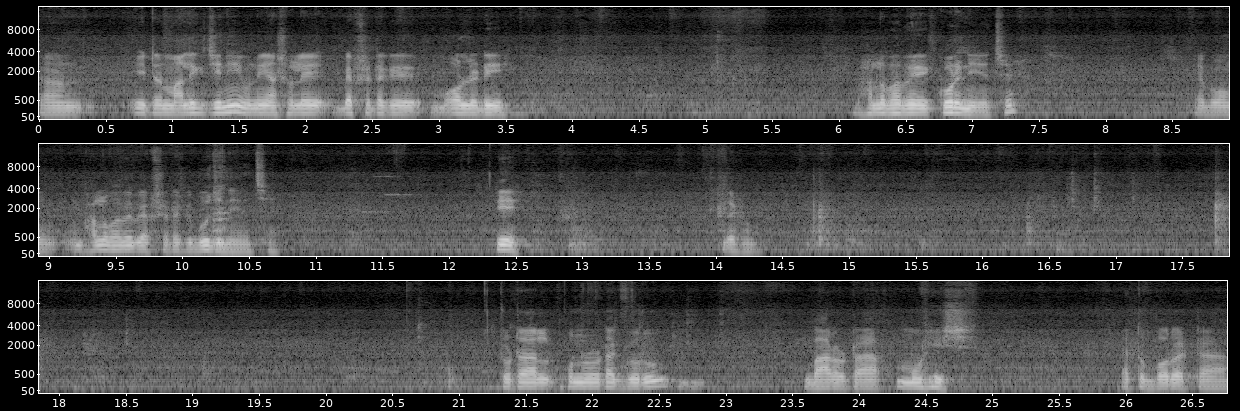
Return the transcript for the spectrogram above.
কারণ এটার মালিক যিনি, উনি আসলে ব্যবসাটাকে অলরেডি ভালোভাবে করে নিয়েছে এবং ভালোভাবে ব্যবসাটাকে বুঝে নিয়েছে। কি? দেখুন। টোটাল পনেরোটা গরু, বারোটা মহিষ। এত বড় একটা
